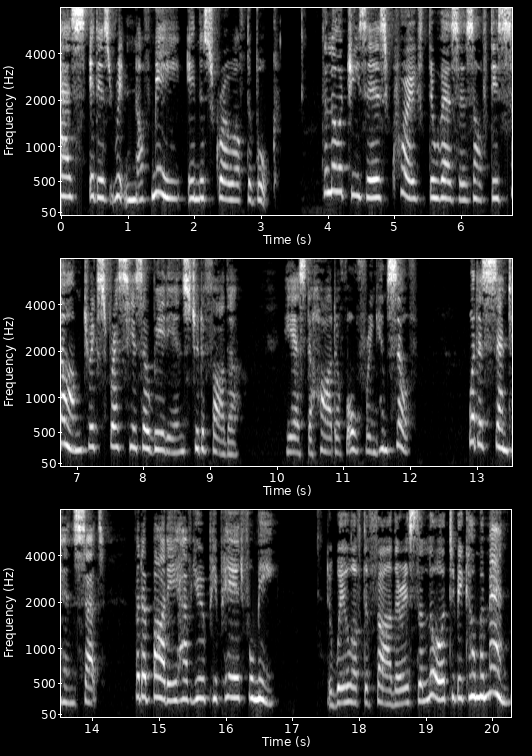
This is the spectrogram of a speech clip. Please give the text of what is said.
As it is written of me in the scroll of the book. The Lord Jesus quotes the verses of this psalm to express his obedience to the Father. He has the heart of offering himself. What a sentence that, But a body have you prepared for me. The will of the Father is the Lord to become a man,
